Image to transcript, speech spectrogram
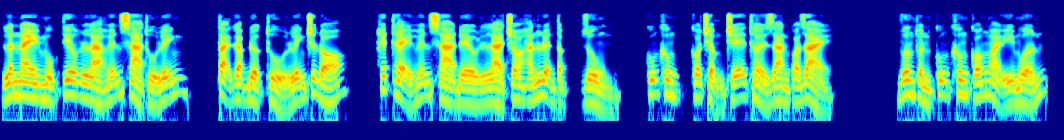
Lần này mục tiêu là huyễn xà thủ lĩnh, tại gặp được thủ lĩnh trước đó, hết thể huyễn xà đều là cho hắn luyện tập dùng, cũng không có chậm trễ thời gian quá dài. Vương Thuần cũng không có ngoài ý muốn.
